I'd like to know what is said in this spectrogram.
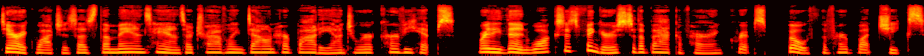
Derek watches as the man's hands are traveling down her body onto her curvy hips, where he then walks his fingers to the back of her and grips both of her butt cheeks.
